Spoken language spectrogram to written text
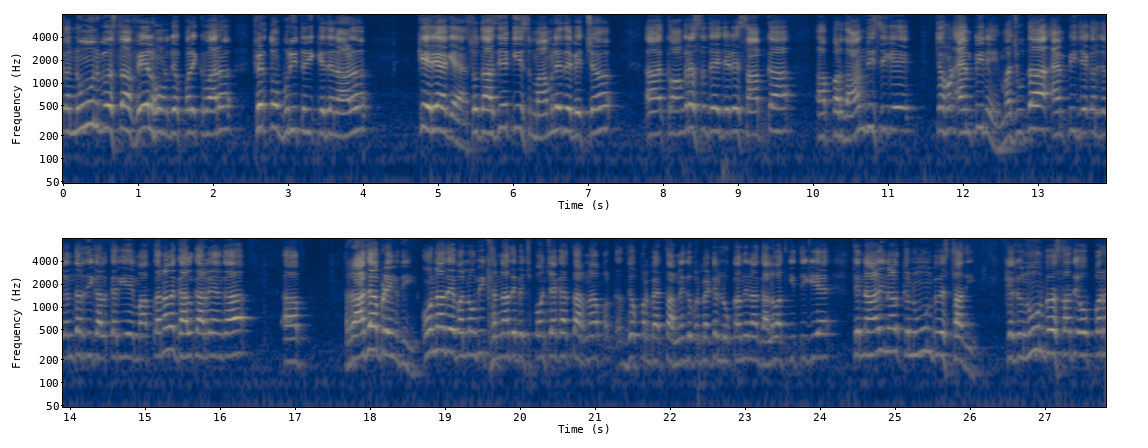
ਕਾਨੂੰਨ ਵਿਵਸਥਾ ਫੇਲ ਹੋਣ ਦੇ ਉੱਪਰ ਇੱਕ ਵਾਰ ਫਿਰ ਤੋਂ ਬੁਰੀ ਤਰੀਕੇ ਦੇ ਨਾਲ ਘੇਰਿਆ ਗਿਆ ਸੋ ਦੱਸ ਦਈਏ ਕਿ ਇਸ ਮਾਮਲੇ ਦੇ ਵਿੱਚ ਕਾਂਗਰਸ ਦੇ ਜਿਹੜੇ ਸਾਬਕਾ ਪ੍ਰਧਾਨ ਵੀ ਸੀਗੇ ਤੇ ਹੁਣ ਐਮਪੀ ਨੇ, ਮੌਜੂਦਾ ਐਮਪੀ ਜੇਕਰ ਜਲੰਧਰ ਦੀ ਗੱਲ ਕਰੀਏ, ਮਾਫ ਕਰਨਾ, ਮੈਂ ਗੱਲ ਕਰ ਰਿਹਾਗਾ ਰਾਜਾ ਬੜਿੰਗ ਦੀ, ਉਹਨਾਂ ਦੇ ਵੱਲੋਂ ਵੀ ਖੰਨਾ ਦੇ ਵਿੱਚ ਪਹੁੰਚਿਆ ਗਿਆ, ਧਰਨਾ ਦੇ ਉੱਪਰ ਬੈ, ਧਰਨੇ ਦੇ ਉੱਪਰ ਬੈਠੇ ਲੋਕਾਂ ਦੇ ਨਾਲ ਗੱਲਬਾਤ ਕੀਤੀ ਗਈ ਹੈ ਤੇ ਨਾਲ ਹੀ ਨਾਲ ਕਾਨੂੰਨ ਵਿਵਸਥਾ ਦੀ, ਕਿ ਕਾਨੂੰਨ ਵਿਵਸਥਾ ਦੇ ਉੱਪਰ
